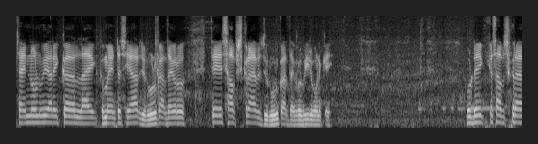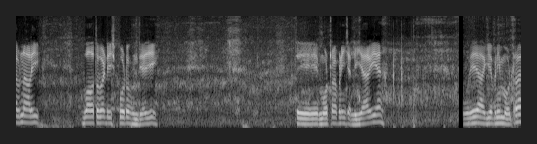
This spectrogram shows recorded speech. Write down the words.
ਚੈਨਲ ਨੂੰ ਯਾਰ ਇੱਕ ਲਾਈਕ ਕਮੈਂਟ ਸ਼ੇਅਰ ਜ਼ਰੂਰ ਕਰਦਿਆ ਕਰੋ ਤੇ ਸਬਸਕ੍ਰਾਈਬ ਜ਼ਰੂਰ ਕਰਦਿਆ ਕਰੋ ਵੀਰ ਬਣ ਕੇ। ਤੁਹਾਡੇ ਇੱਕ ਸਬਸਕ੍ਰਾਈਬ ਨਾਲ ਹੀ ਬਹੁਤ ਵੱਡੀ ਸਪੋਰਟ ਹੁੰਦੀ ਹੈ ਜੀ। ਤੇ ਮੋਟਰ ਆਪਣੀ ਚੱਲੀ ਜਾ ਰਹੀ ਹੈ ਉਹ ਇਹ ਆ ਗਈ ਆਪਣੀ ਮੋਟਰ।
